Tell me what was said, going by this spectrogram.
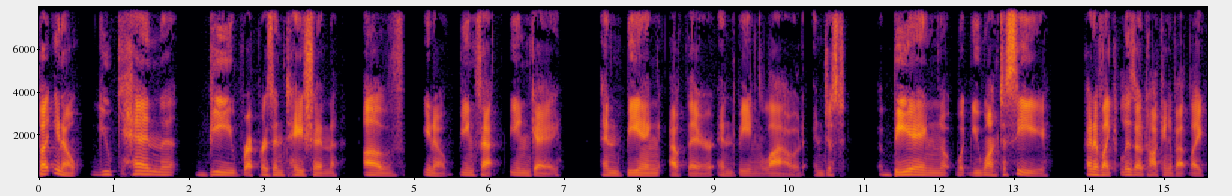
but you know, you can be representation of you know being fat, being gay, and being out there and being loud, and just being what you want to see. Kind of like Lizzo talking about like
